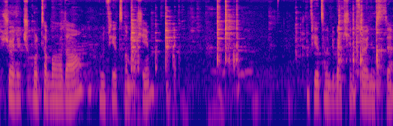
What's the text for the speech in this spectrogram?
Şöyle çukur tabağı da bunun fiyatına bakayım. Fiyatına bir bakayım söyleyeyim size.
